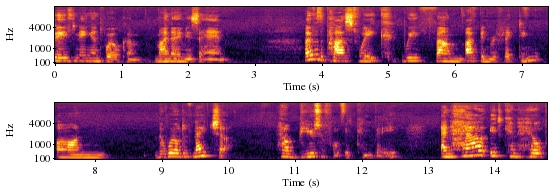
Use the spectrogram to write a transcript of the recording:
evening and welcome. My name is Anne. Over the past week, we've um, I've been reflecting on the world of nature, how beautiful it can be, and how it can help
